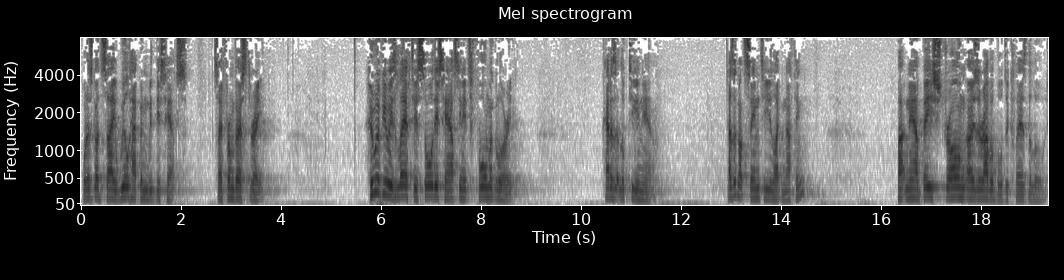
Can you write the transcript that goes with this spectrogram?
What does God say will happen with this house? So from verse 3. Who of you is left who saw this house in its former glory? How does it look to you now? Does it not seem to you like nothing? But now be strong, O Zerubbabel, declares the Lord.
